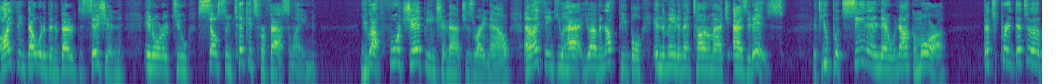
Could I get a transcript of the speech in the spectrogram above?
I think that would have been a better decision in order to sell some tickets for Fastlane. You got four championship matches right now, and I think you have you have enough people in the main event title match as it is. If you put Cena in there with Nakamura, that's pretty that's a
